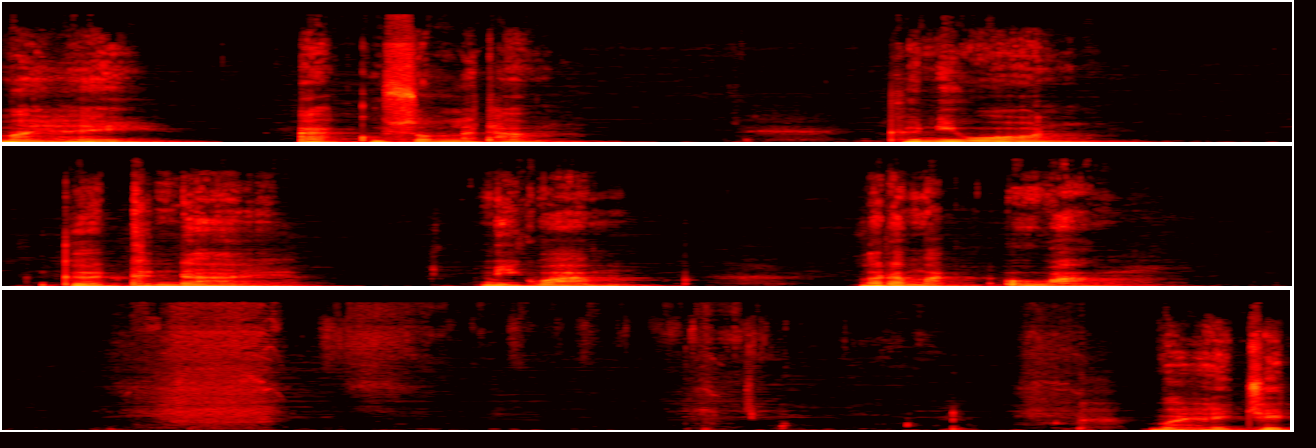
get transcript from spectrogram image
ไม่ให้อกุศลธรรม คือนิวรณ์ เกิดขึ้นได้ มีความระมัดระวัง ไม่ให้จิต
